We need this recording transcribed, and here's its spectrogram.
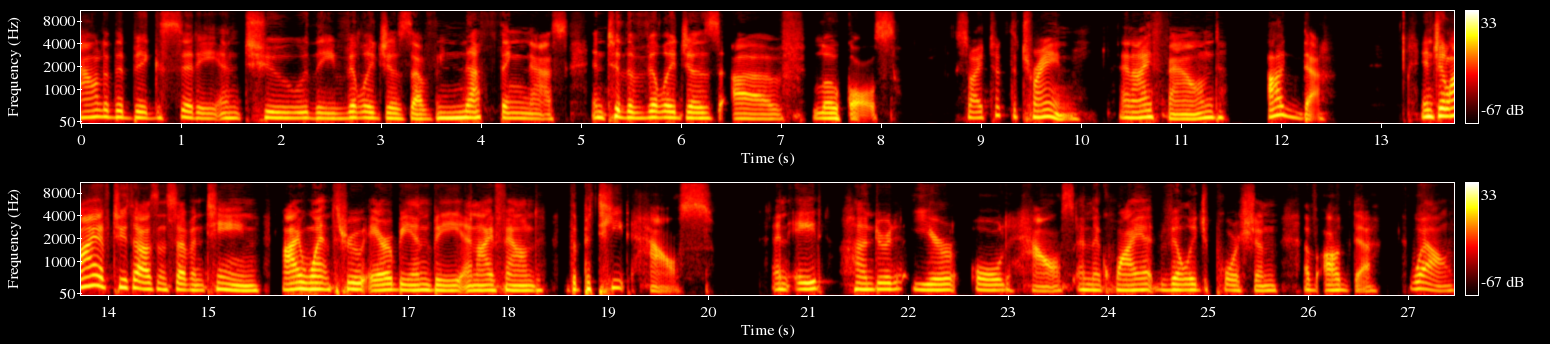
out of the big city into the villages of nothingness, into the villages of locals. So I took the train and I found Agda. In July of 2017, I went through Airbnb and I found the Petite House, an 800 year old house in the quiet village portion of Agde well,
